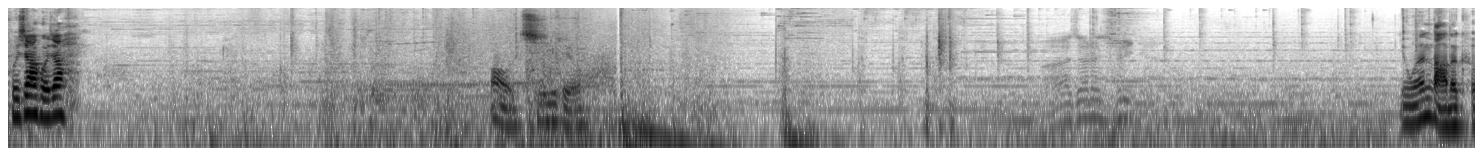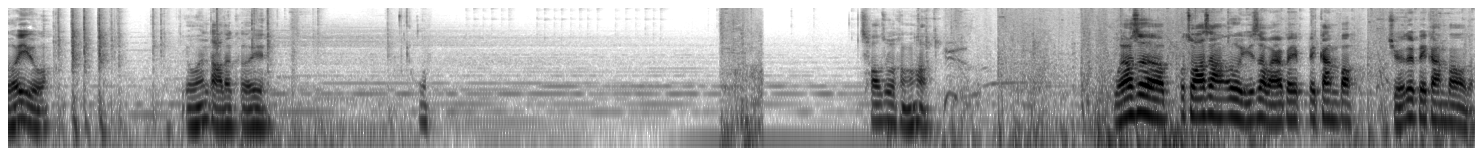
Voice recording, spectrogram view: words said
回家，回家。暴击流。有人打的可以哦，有人打的可以。操作很好。我要是不抓上鳄鱼，这玩意被被干爆，绝对被干爆的。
